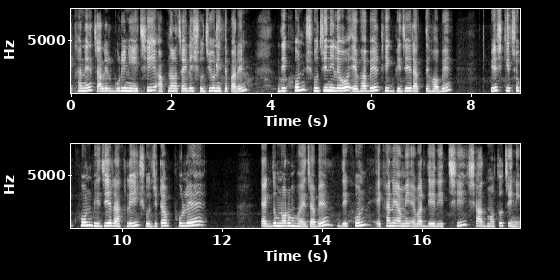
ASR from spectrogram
এখানে চালের গুঁড়ি নিয়েছি, আপনারা চাইলে সুজিও নিতে পারেন। দেখুন, সুজি নিলেও এভাবে ঠিক ভিজিয়ে রাখতে হবে। বেশ কিছুক্ষণ ভিজিয়ে রাখলেই সুজিটা ফুলে একদম নরম হয়ে যাবে। দেখুন, এখানে আমি এবার দিয়ে দিচ্ছি স্বাদ মতো চিনি।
